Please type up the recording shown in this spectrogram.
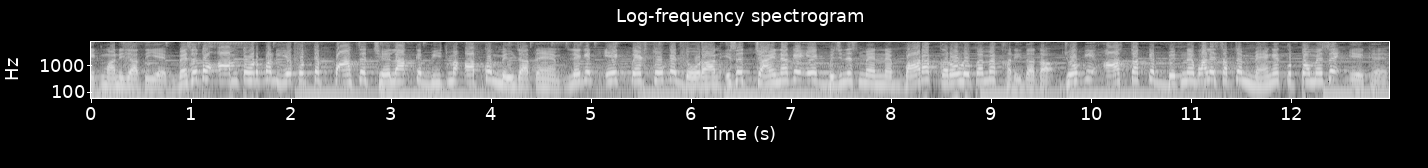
एक मानी जाती है। वैसे तो आमतौर पर ये कुत्ते पाँच से छह लाख के बीच में आपको मिल जाते हैं, लेकिन एक पेट शो के दौरान इसे चाइना के एक बिजनेसमैन ने 12 करोड़ रुपए में खरीदा था, जो कि आज तक के बिकने वाले सबसे महँगे कुत्तों में से एक है।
